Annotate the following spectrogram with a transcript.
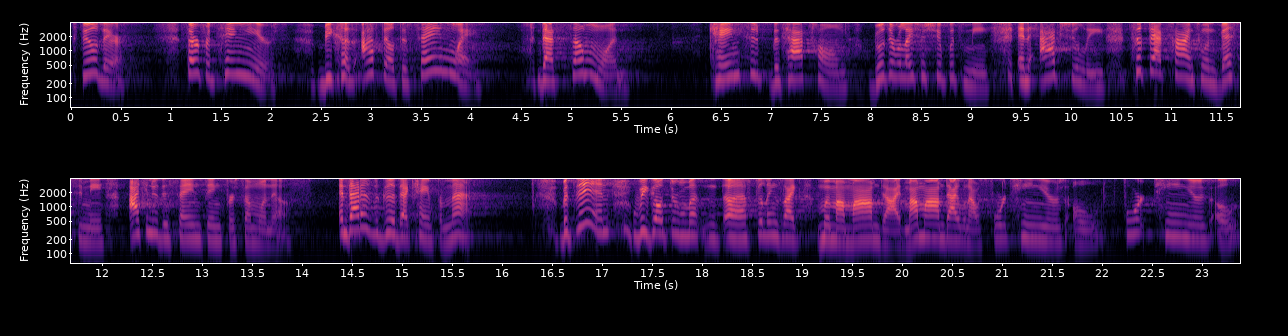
still there, served for 10 years because I felt the same way that someone came to the Taft homes, built a relationship with me, and actually took that time to invest in me, I can do the same thing for someone else. And that is the good that came from that. But then we go through uh, feelings like when my mom died. My mom died when I was 14 years old. 14 years old.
